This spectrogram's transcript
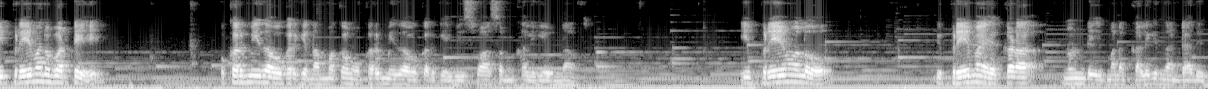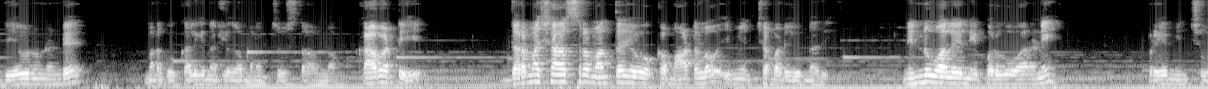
ఈ ప్రేమను బట్టి ఒకరి మీద ఒకరికి నమ్మకం ఒకరి మీద ఒకరికి విశ్వాసం కలిగి ఉన్నాం ఈ ప్రేమలో ఈ ప్రేమ ఎక్కడ నుండి మనకు కలిగిందంటే అది దేవుని నుండే మనకు కలిగినట్లుగా మనం చూస్తూ ఉన్నాం. కాబట్టి ధర్మశాస్త్రం అంతయు ఒక మాటలో ఇమించబడి ఉన్నది. నిన్ను వలె నీ పొరుగువారిని ప్రేమించు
